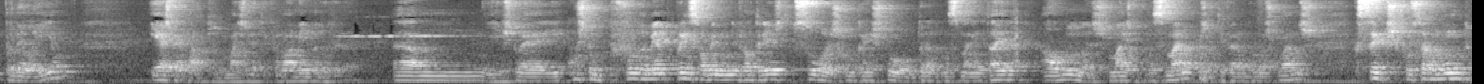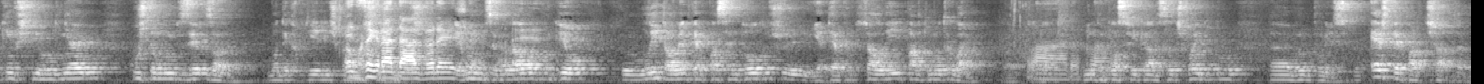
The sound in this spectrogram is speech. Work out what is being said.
perdê-la-iam. E esta é a parte mais negativa, não há a mínima dúvida. Um, e isto é, e custa-me profundamente, principalmente no nível 3, de pessoas com quem estou durante uma semana inteira, algumas mais do que uma semana, já tiveram connosco antes, que sei que esforçaram muito, que investiram dinheiro, custa muito dizer-lhes, olha, vou ter que repetir isto É desagradável, é? É muito desagradável é. porque eu literalmente quero que passem todos e até porque está ali parte do meu trabalho. Claro, Nunca claro. posso ficar satisfeito por, uh, por isso. Esta é a parte chata.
